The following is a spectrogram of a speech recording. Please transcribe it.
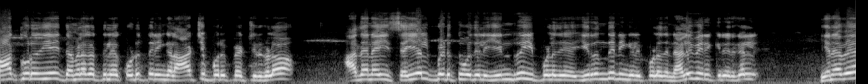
வாக்குறுதியை தமிழகத்தில் கொடுத்து நீங்கள் ஆட்சி பொறுப்பேற்றீர்களோ அதனை செயல்படுத்துவதில் இன்று இப்பொழுது இருந்து நீங்கள் இப்பொழுது நழுவிருக்கிறீர்கள் எனவே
